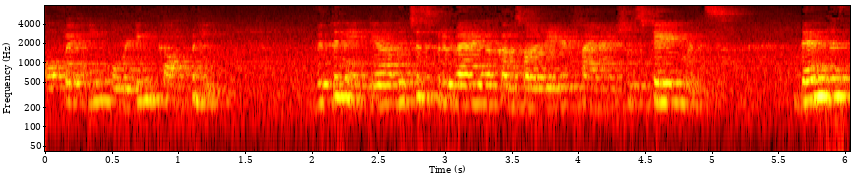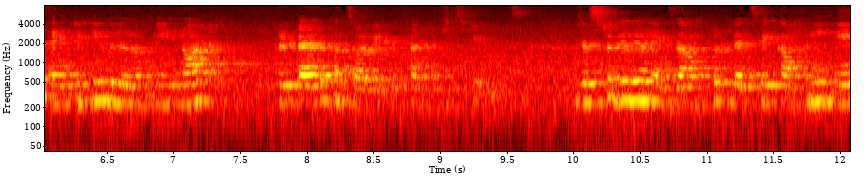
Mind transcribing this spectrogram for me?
of any holding company within India which is preparing a consolidated financial statements, then this entity will need not prepare a consolidated financial statements. Just to give you an example, let's say company A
